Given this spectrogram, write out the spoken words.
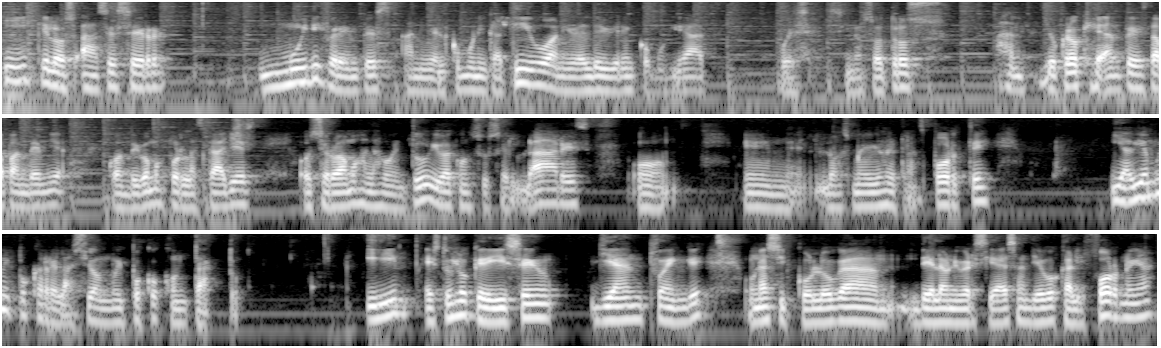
y que los hace ser muy diferentes a nivel comunicativo, a nivel de vivir en comunidad. Pues si nosotros yo creo que antes de esta pandemia, cuando íbamos por las calles, observamos a la juventud, iba con sus celulares o en los medios de transporte y había muy poca relación, muy poco contacto. Y esto es lo que dice Jan Twenge, una psicóloga de la Universidad de San Diego, California,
